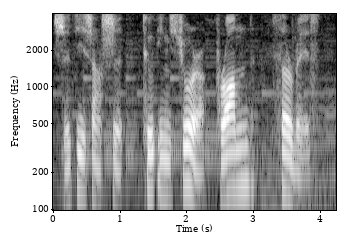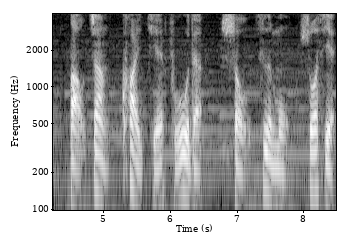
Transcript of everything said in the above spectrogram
实际上是 "to ensure prompt Service，保障快捷服务的首字母缩写。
